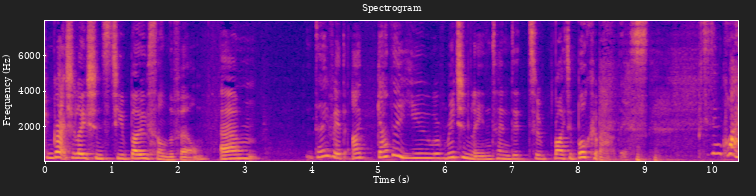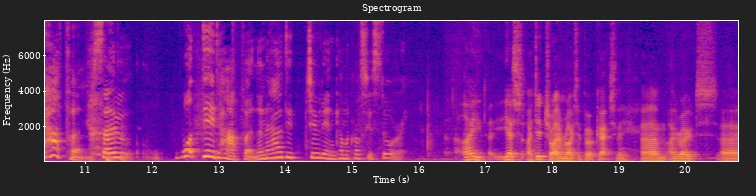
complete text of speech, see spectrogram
Congratulations to you both on the film. Um, David, I gather you originally intended to write a book about this, but it didn't quite happen. So, what did happen, and how did Julian come across your story? I yes, I did try and write a book. Actually, um, I wrote uh,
